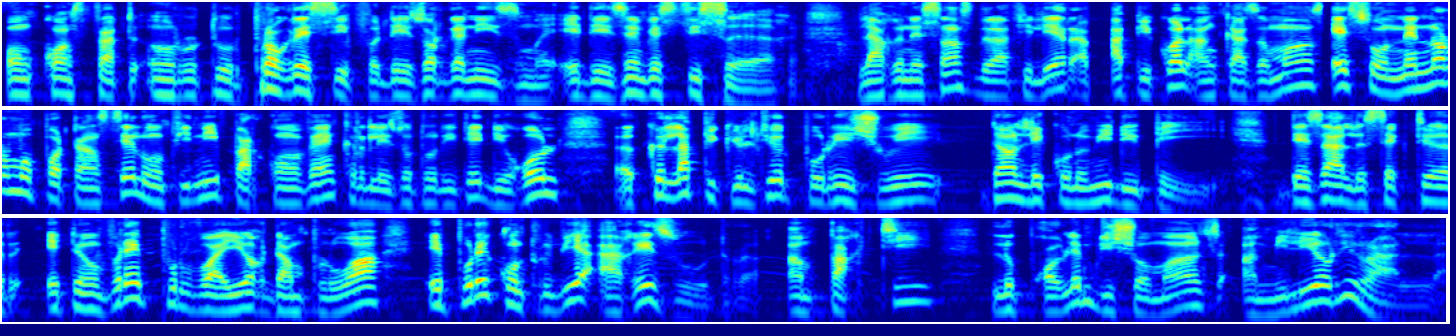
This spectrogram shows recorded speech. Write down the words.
On constate un retour progressif des organismes et des investisseurs. La renaissance de la filière apicole en Casamance et son énorme potentiel ont fini par convaincre les autorités du rôle que l'apiculture pourrait jouer dans l'économie du pays. Déjà, le secteur est un vrai pourvoyeur d'emplois et pourrait contribuer à résoudre en partie le problème du chômage en milieu rural.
